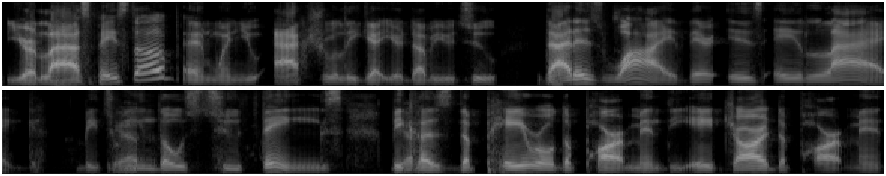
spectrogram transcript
your last pay stub and when you actually get your W 2. That is why there is a lag between those two things because the payroll department, the HR department,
